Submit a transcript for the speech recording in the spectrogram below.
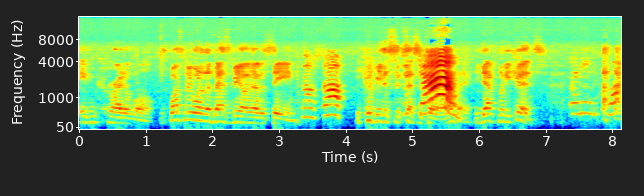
incredible. It's possibly one of the best videos I've ever seen. No, stop. He could be the successor to down! Ronaldo. He definitely could. I need to walk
